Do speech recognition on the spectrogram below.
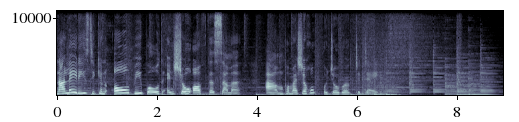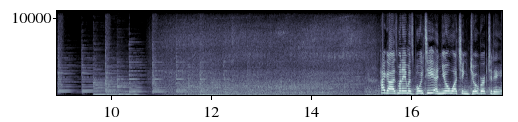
Now, ladies, you can all be bold and show off this summer. I'm Pomasheho for Joburg today. Hi guys, my name is Boiti and you're watching Joburg Today.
